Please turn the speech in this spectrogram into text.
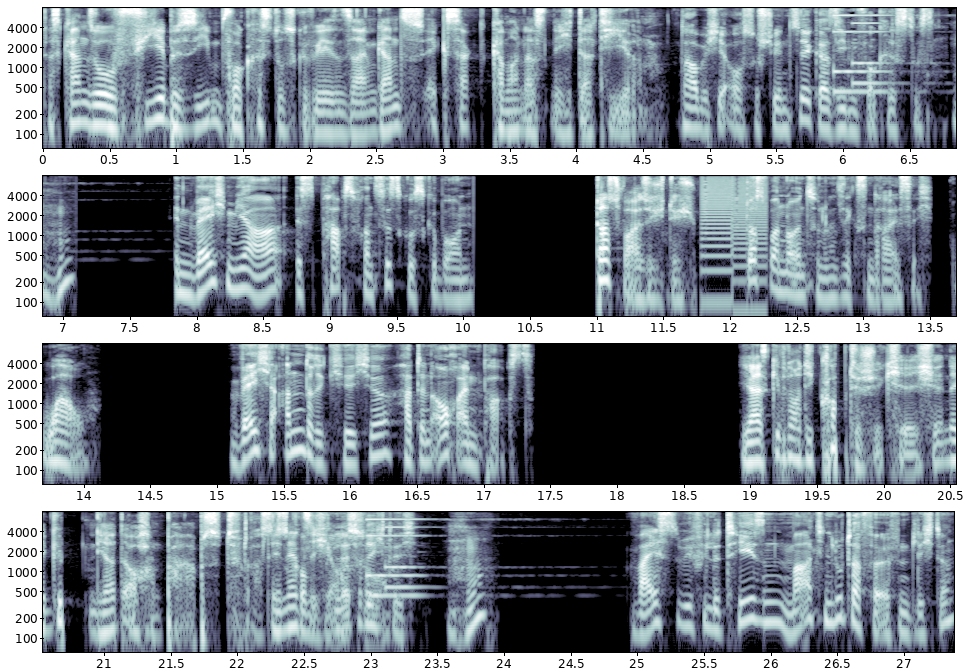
Das kann so vier bis sieben vor Christus gewesen sein. Ganz exakt kann man das nicht datieren. Da habe ich hier auch so stehen, circa sieben vor Christus. Mhm. In welchem Jahr ist Papst Franziskus geboren? Das weiß ich nicht. Das war 1936. Wow. Welche andere Kirche hat denn auch einen Papst? Ja, es gibt noch die koptische Kirche in Ägypten, die hat auch einen Papst. Das Der ist nennt sich auch so. richtig. Mhm. Weißt du, wie viele Thesen Martin Luther veröffentlichte?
